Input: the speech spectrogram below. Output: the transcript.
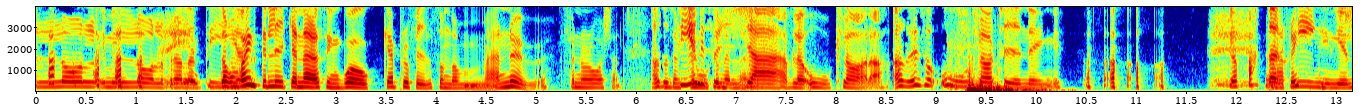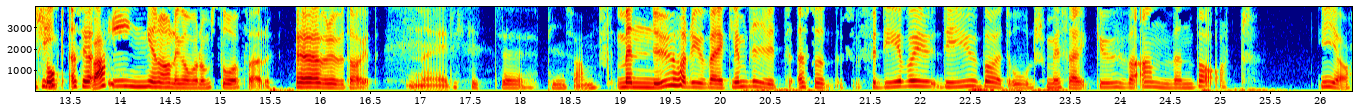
LOL i min LOL-bralla. De var inte lika nära sin woke profil som de är nu, för några år sedan. Alltså 2014 DN är så eller- jävla oklara. Alltså det är så oklar tidning. Jag Ja, fattar ingenting. Alltså jag har ingen aning om vad de står för. Överhuvudtaget. Nej, riktigt eh, pinsamt. Men nu har det ju verkligen blivit, alltså för det var ju, det är ju bara ett ord som är så här, gud vad användbart. Ja,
